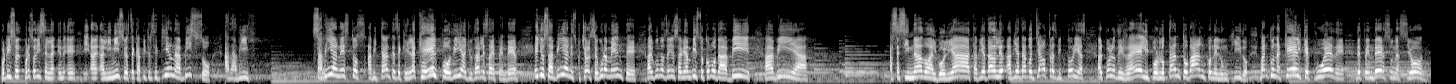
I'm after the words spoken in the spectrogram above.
Por eso, por eso dicen eh, al inicio de este capítulo, se dieron aviso a David. Sabían estos habitantes de Keilah que él podía ayudarles a defender. Ellos habían escuchado, seguramente algunos de ellos habían visto cómo David había asesinado al Goliat, había, dado ya otras victorias al pueblo de Israel y por lo tanto van con el ungido, van con aquel que puede defender su nación.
